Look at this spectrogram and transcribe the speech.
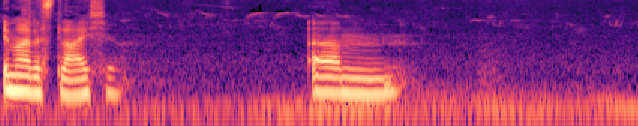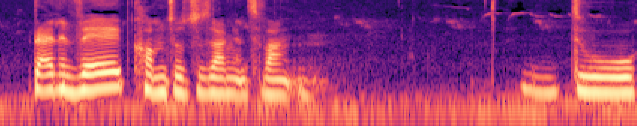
immer das Gleiche. Ähm, deine Welt kommt sozusagen ins Wanken. Du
